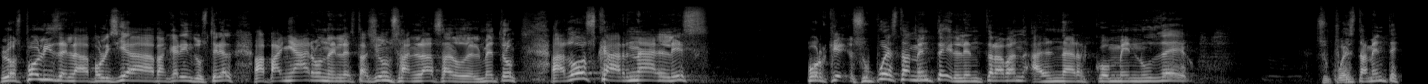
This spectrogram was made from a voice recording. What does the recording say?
los polis de la Policía Bancaria Industrial apañaron en la estación San Lázaro del metro a dos carnales porque supuestamente le entraban al narcomenudeo. Supuestamente.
